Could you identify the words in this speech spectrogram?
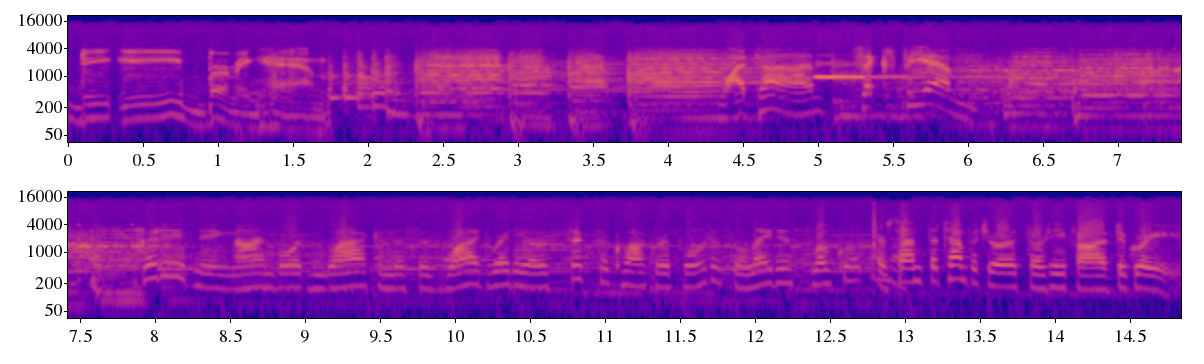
WYDE Birmingham. What time? 6 p.m. Good evening. I'm Borden Black, and this is Wide Radio's 6 o'clock report of the latest local percent. The temperature 35 degrees.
